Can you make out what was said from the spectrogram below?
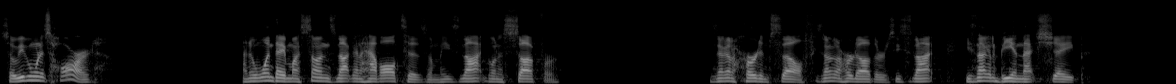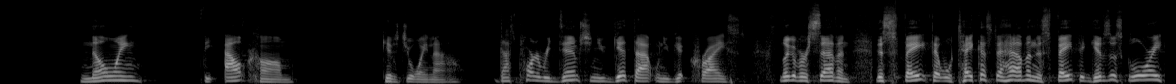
So even when it's hard, I know one day my son's not going to have autism. He's not going to suffer. He's not going to hurt himself. He's not going to hurt others. He's not, he's not going to be in that shape. Knowing the outcome gives joy now. That's part of redemption. You get that when you get Christ. Look at verse 7. This faith that will take us to heaven, this faith that gives us glory,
